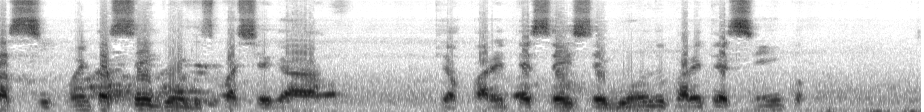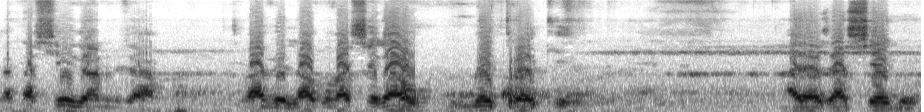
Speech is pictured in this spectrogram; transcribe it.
Falta 50 segundos para chegar. Aqui, ó, 46 segundos, 45. Já tá chegando já. Você vai ver, logo vai chegar o, o metrô aqui. Aí eu já chego.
